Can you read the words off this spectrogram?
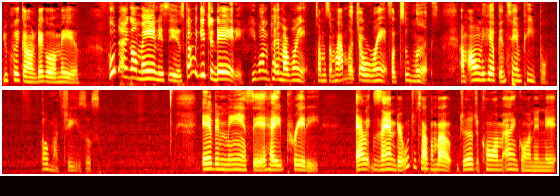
You click on, there go a male. Who dang on man this is? Come and get your daddy. He want to pay my rent. Tell me some. How much your rent for two months? I'm only helping ten people. Oh my Jesus. Eben Man said, "Hey, pretty." Alexander, what you talking about? Judge of Corm? I ain't going in there.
